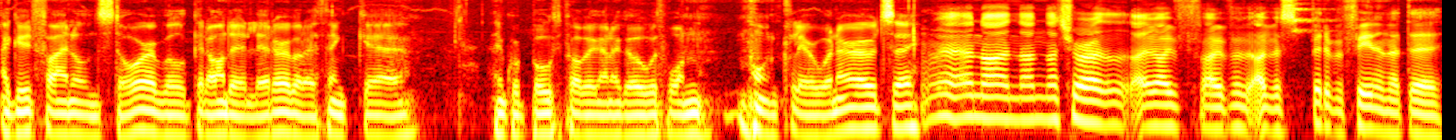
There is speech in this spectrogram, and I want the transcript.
a good final in store. We'll get on to it later, but I think uh, I think we're both probably going to go with one one clear winner. I would say. Uh, no, I'm not sure. I, I've, I've I've a bit of a feeling that the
